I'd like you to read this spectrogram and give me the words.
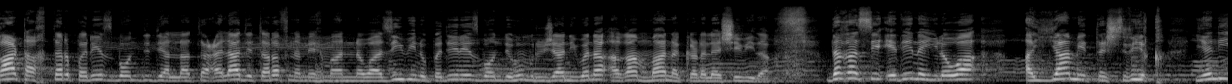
غاټ اختر په ریز باندې د الله تعالی د طرف نه مهمان نوازی وینو په دې ریز باندې هم روژه نیونه هغه مانه کړل شوی ده دغه سي اې دې نه علاوه ایام تشریق یعنی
